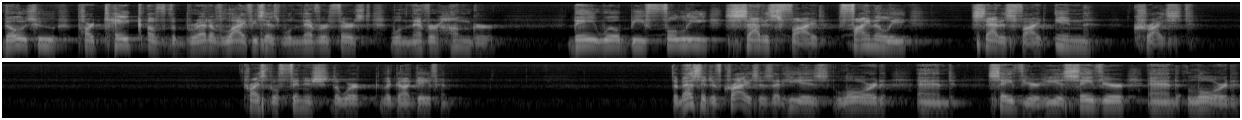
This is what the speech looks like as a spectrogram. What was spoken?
Those who partake of the bread of life, he says, will never thirst, will never hunger. They will be fully satisfied, finally satisfied in Christ. Christ will finish the work that God gave him. The message of Christ is that he is Lord and Savior. He is Savior and Lord.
